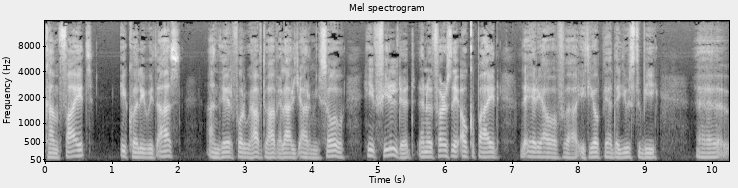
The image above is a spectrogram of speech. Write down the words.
can fight equally with us, and therefore we have to have a large army. So he fielded, and at first they occupied the area of uh, Ethiopia that used to be uh,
